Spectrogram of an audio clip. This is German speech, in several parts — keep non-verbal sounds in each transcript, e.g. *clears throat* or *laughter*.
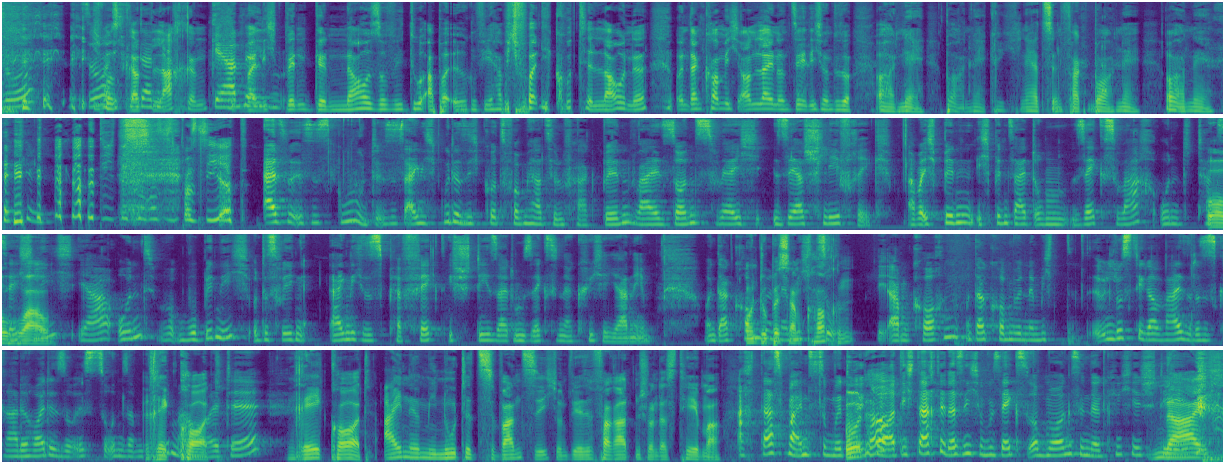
So, *laughs* so, ich muss gerade lachen, weil ich bin genauso wie du, aber irgendwie habe ich voll die gute Laune und dann komme ich online und sehe dich und du so, oh nee, boah nee, krieg ich einen Herzinfarkt, boah nee, oh nee. *laughs* ich denke, was ist passiert? Also es ist gut, es ist eigentlich gut, dass ich kurz vorm Herzinfarkt bin, weil sonst wäre ich sehr schläfrig. Aber ich bin, ich bin seit um sechs wach und tatsächlich, oh, wow. ja, und wo, wo, bin ich? Und deswegen, eigentlich ist es perfekt, ich stehe seit um sechs in der Küche, Jani. Und da kommt Und du bist am Kochen? Zu, am Kochen und da kommen wir nämlich lustigerweise, dass es gerade heute so ist, zu unserem Rekord. Thema heute. Rekord. Eine Minute zwanzig und wir verraten schon das Thema. Ach, das meinst du mit Oder? Rekord? Ich dachte, dass ich um sechs Uhr morgens in der Küche stehe. Nein. *laughs*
